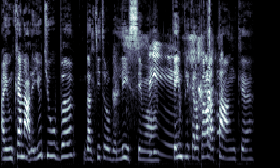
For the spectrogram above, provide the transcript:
hai un canale YouTube dal titolo bellissimo sì. che implica la parola punk.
